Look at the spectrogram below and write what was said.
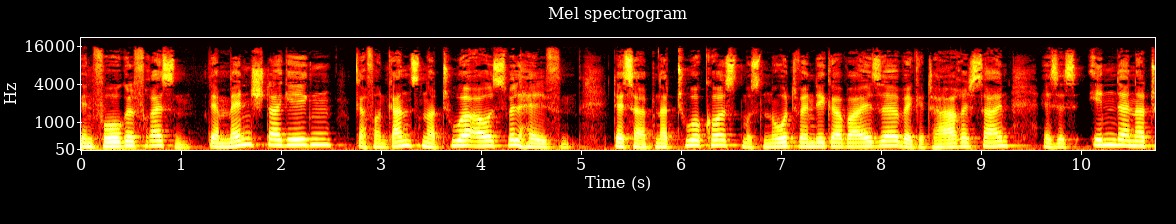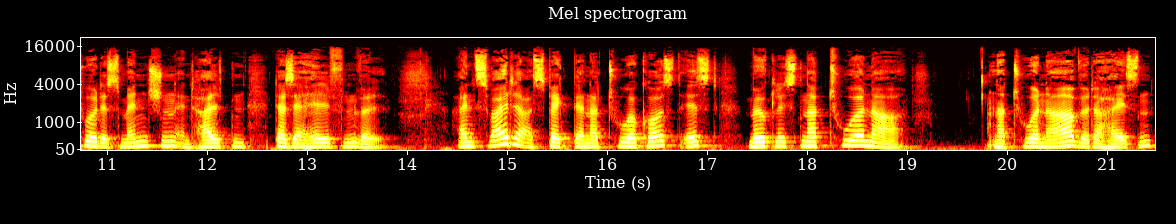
den Vogel fressen. Der Mensch dagegen, von ganz Natur aus, will helfen. Deshalb Naturkost muss notwendigerweise vegetarisch sein. Es ist in der Natur des Menschen enthalten, dass er helfen will. Ein zweiter Aspekt der Naturkost ist möglichst naturnah. Naturnah würde heißen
